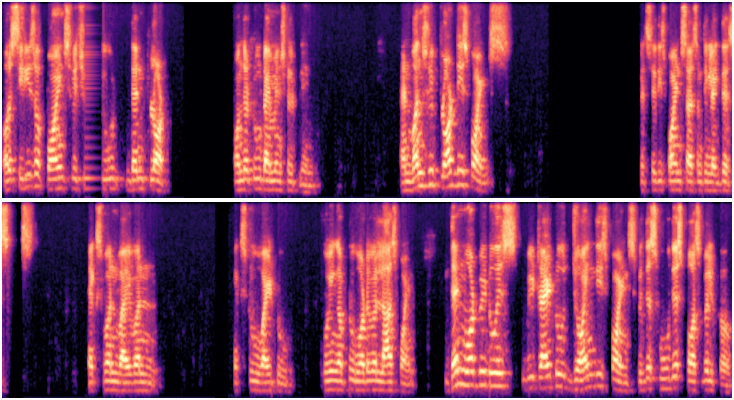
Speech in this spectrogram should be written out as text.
or a series of points which you would then plot on the two-dimensional plane. And once we plot these points, let's say these points are something like this, x1, y1, x2, y2, going up to whatever last point. Then what we do is we try to join these points with the smoothest possible curve.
